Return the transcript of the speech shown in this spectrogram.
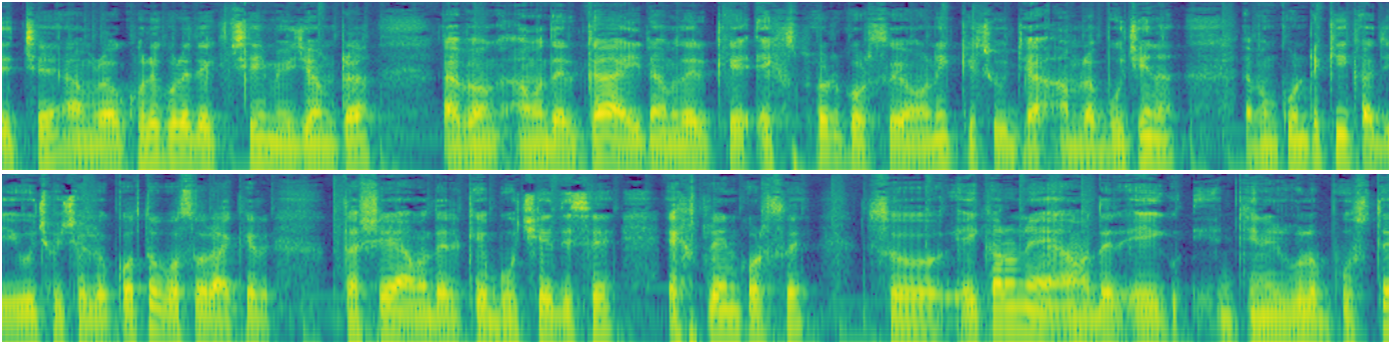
দিচ্ছে। আমরা ঘুরে ঘুরে দেখছি মিউজিয়ামটা এবং আমাদের গাইড আমাদেরকে এক্সপ্লোর করছে অনেক কিছু যা আমরা বুঝি না এবং কোনটা কী কাজে ইউজ হয়েছিল, কত বছর আগের তা সে আমাদেরকে বুঝিয়ে দিছে এক্সপ্লেন করছে। সো এই কারণে আমাদের এই জিনিসগুলো বুঝতে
